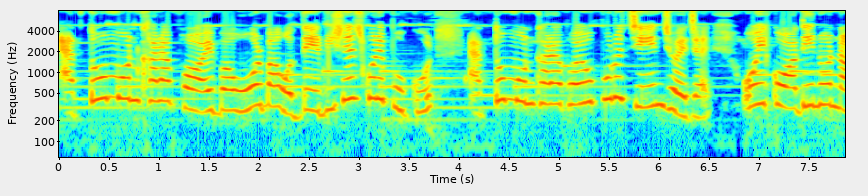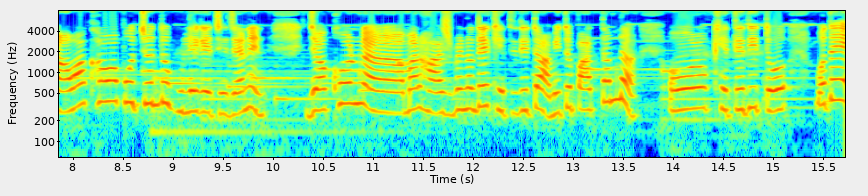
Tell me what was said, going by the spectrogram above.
এত মন খারাপ হয় বা ওর বা ওদের, বিশেষ করে পুকুর, এত মন খারাপ হয়, ও পুরো চেঞ্জ হয়ে যায়। ওই কদিন ও নাওয়া খাওয়া পর্যন্ত ভুলে গেছে, জানেন? যখন আমার হাজব্যান্ড ওদের খেতে দিত, আমি তো পারতাম না। ও খেতে দিত। বোধহয়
